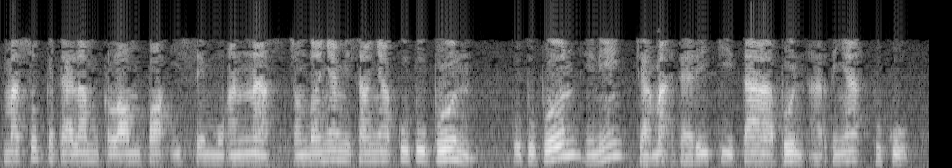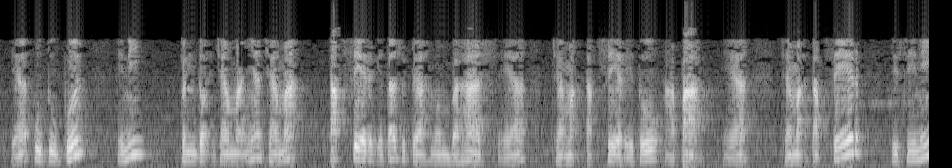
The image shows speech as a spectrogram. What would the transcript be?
masuk ke dalam kelompok isim mu'annas. Contohnya misalnya kutubun. Kutubun ini jamak dari kitabun, artinya buku. Ya, kutubun ini bentuk jamaknya jamak taksir. Kita sudah membahas ya, jamak taksir itu apa ya. Jamak taksir di sini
